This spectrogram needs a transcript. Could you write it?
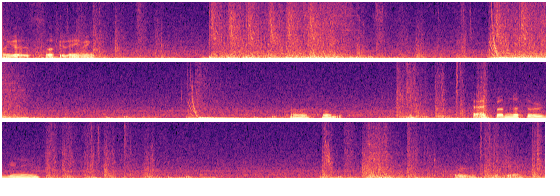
I gotta suck at aiming. How the hell? Back button to throw a grenade? Where is the guy?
